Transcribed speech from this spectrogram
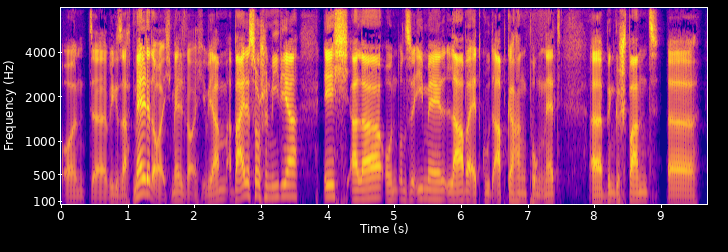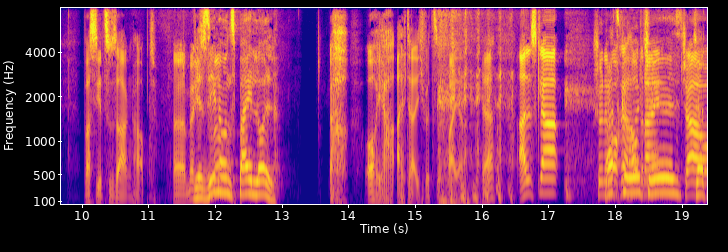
Und äh, wie gesagt, meldet euch, meldet euch. Wir haben beide Social Media, ich, Allah und unsere E-Mail laber.gutabgehangen.net. Äh, bin gespannt, äh, was ihr zu sagen habt. Äh, Wir sehen uns bei LOL. Oh ja, Alter, ich würde so feiern. ja? Alles klar. Schöne Macht's Woche, gut. haut rein. Tschüss. ciao. ciao.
